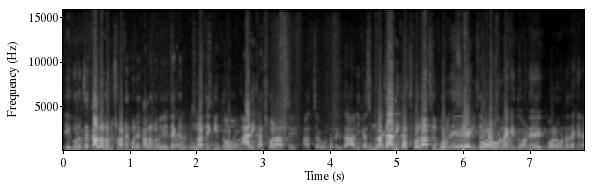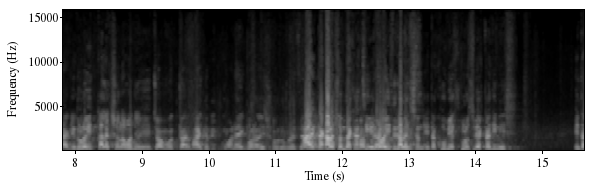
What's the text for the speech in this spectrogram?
এগুলোতে কালার হবে ছটা করে কালার হবে। দেখেন উন্নাতে কিন্তু। আরি কাজ করা আছে। আচ্ছা ওনাতে কিন্তু আরি কাজ করা উন্নাতে আরি কাজ করা আছে অনেক বড় ওনা কিন্তু অনেক বড় ওনা দেখেন একদম এগুলো ঈদ কালেকশন আমাদের। খুবই চমৎকার। ভাইদের অনেক বড় এই শোরুম রয়েছে। আরেকটা কালেকশন দেখাচ্ছি branded ঈদ কালেকশন এটা খুবই এক্সক্লুসিভ একটা জিনিস। এটা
